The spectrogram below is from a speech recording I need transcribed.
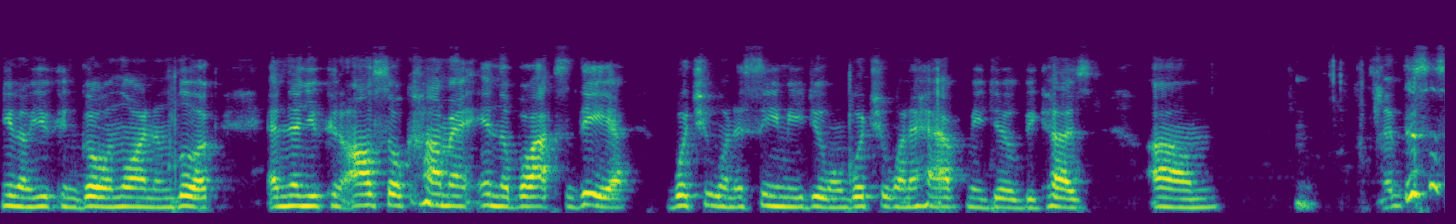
you know, you can go learn and look. And then you can also comment in the box there what you want to see me do and what you want to have me do because um, this has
